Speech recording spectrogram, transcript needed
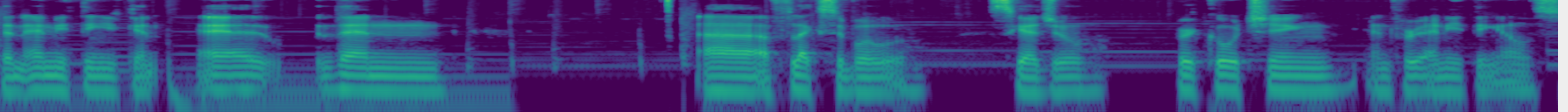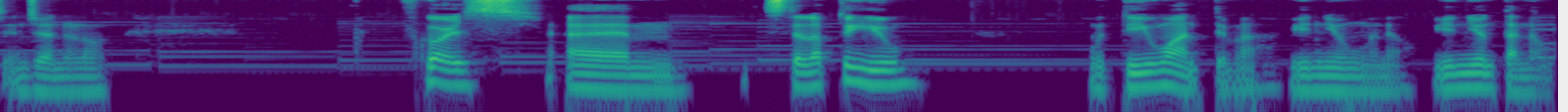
than anything you can uh, than a flexible schedule for coaching and for anything else in general. Of course, um, still up to you. What do you want, diba? Yun yung, ano, yun yung tanong.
